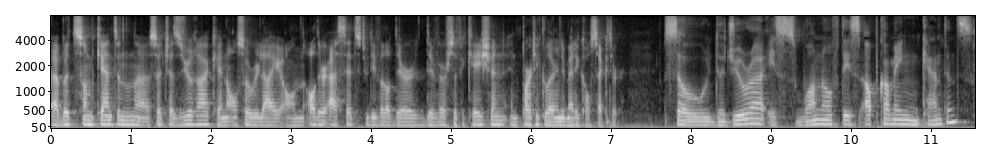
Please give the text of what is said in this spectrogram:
Uh, but some canton, uh, such as Jura, can also rely on other assets to develop their diversification, in particular in the medical sector. So the Jura is one of these upcoming cantons?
